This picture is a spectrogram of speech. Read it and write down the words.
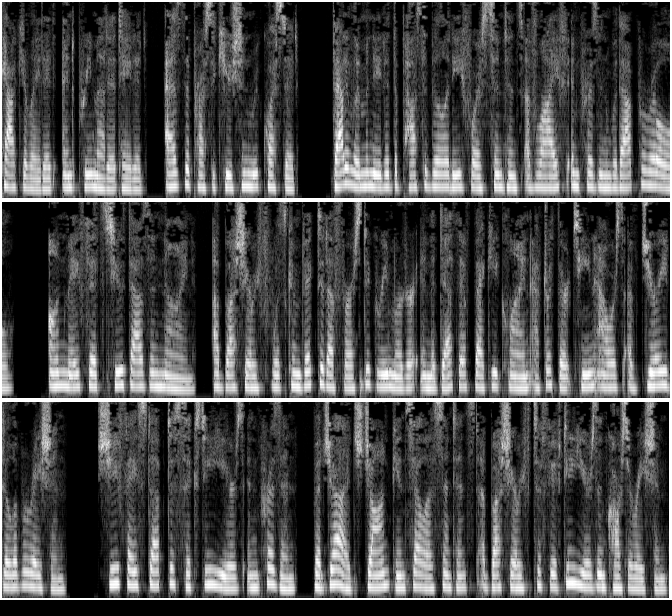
calculated and premeditated, as the prosecution requested. That eliminated the possibility for a sentence of life in prison without parole. On May 5, 2009, Abusharif was convicted of first degree murder in the death of Becky Klein after 13 hours of jury deliberation. She faced up to 60 years in prison, but Judge John Kinsella sentenced Abusharif to 50 years incarceration.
